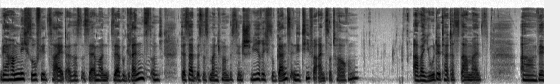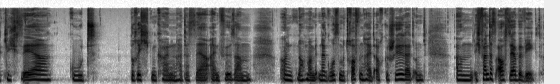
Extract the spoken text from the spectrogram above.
wir haben nicht so viel Zeit, also es ist ja immer sehr begrenzt und deshalb ist es manchmal ein bisschen schwierig, so ganz in die Tiefe einzutauchen. Aber Judith hat das damals äh, wirklich sehr gut berichten können, hat das sehr einfühlsam und nochmal mit einer großen Betroffenheit auch geschildert und ähm, ich fand das auch sehr bewegt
